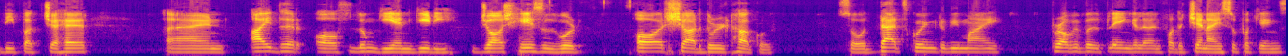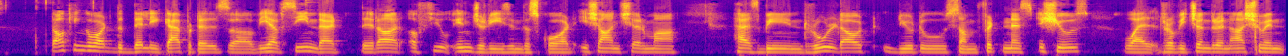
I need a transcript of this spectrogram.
Deepak Chahar, and either of Lungi and Ngidi, Josh Hazlewood, or Shardul Thakur. So that's going to be my probable playing 11 for the Chennai Super Kings talking about the Delhi Capitals, uh, we have seen that there are a few injuries in the squad. Ishant Sharma has been ruled out due to some fitness issues, while Ravichandran Ashwin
